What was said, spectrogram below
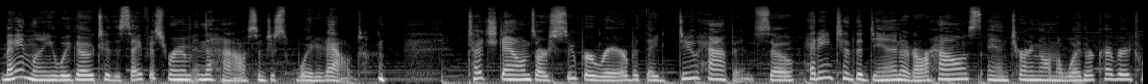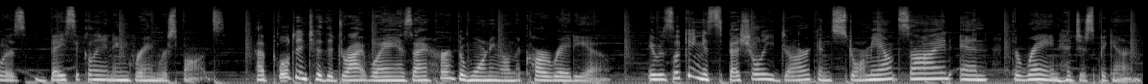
Mainly, we go to the safest room in the house and just wait it out. Touchdowns are super rare, but they do happen. So, heading to the den at our house and turning on the weather coverage was basically an ingrained response. I pulled into the driveway as I heard the warning on the car radio. It was looking especially dark and stormy outside, and the rain had just begun.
